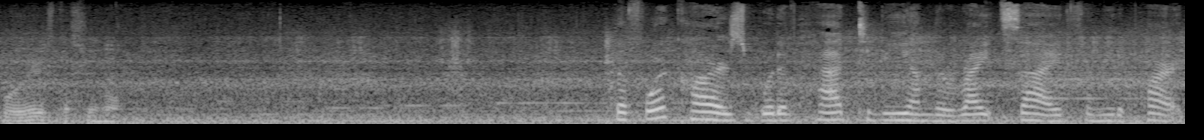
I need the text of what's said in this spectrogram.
poder estacionar. The four cars would have had to be on the right side for me to park.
